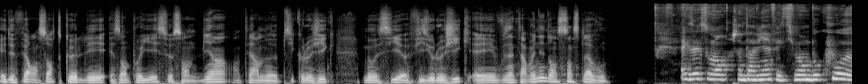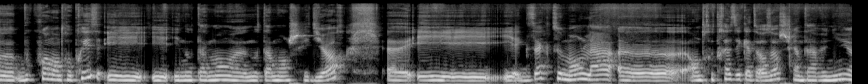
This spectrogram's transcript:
et de faire en sorte que les employés se sentent bien en termes psychologiques, mais aussi euh, physiologiques. Et vous intervenez dans ce sens-là, vous? Exactement, j'interviens effectivement beaucoup, euh, beaucoup en entreprise et, et, notamment, euh, notamment chez Dior. Euh, et, exactement là, entre 13 et 14 heures, je suis intervenue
